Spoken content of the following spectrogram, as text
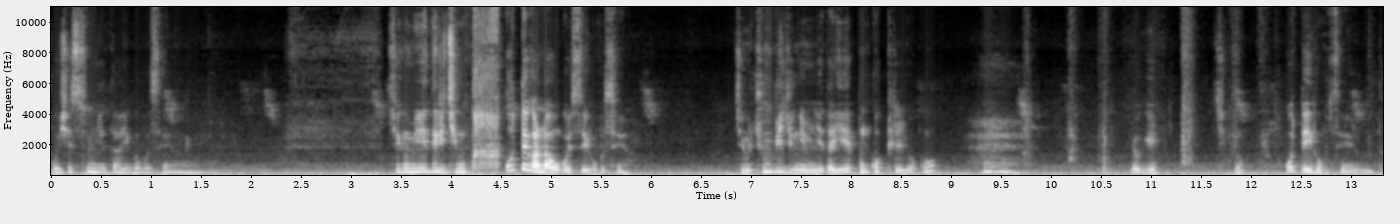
멋있습니다. 이거 보세요. 지금 얘들이 지금 다 꽃대가 나오고 있어요. 이거 보세요. 지금 준비 중입니다. 예쁜 꽃 피려고. 여기 지금 꽃대 이거 보세요. 여기도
